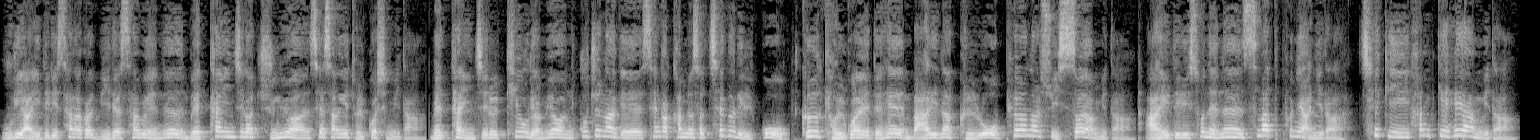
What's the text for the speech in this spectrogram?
우리 아이들이 살아갈 미래 사회에는 메타인지가 중요한 세상이 될 것입니다. 메타인지를 키우려면 꾸준하게 생각하면서 책을 읽고 그 결과에 대해 말이나 글로 표현할 수 있어야 합니다. 아이들이 손에는 스마트폰이 아니라 책이 함께 해야 합니다.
